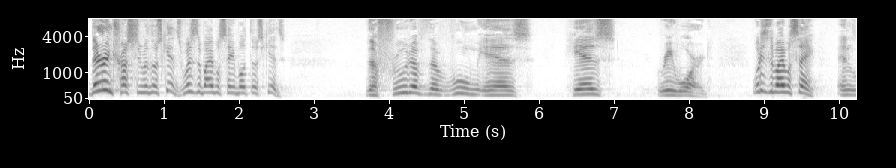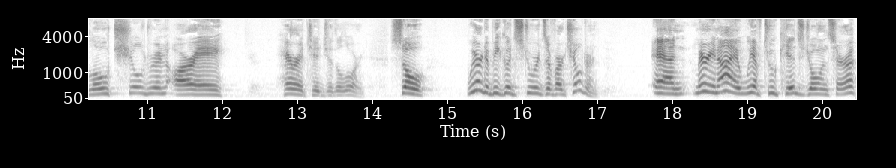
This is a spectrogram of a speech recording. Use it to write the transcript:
they're entrusted with those kids. What does the Bible say about those kids? The fruit of the womb is his reward. What does the Bible say? And lo, children are a heritage of the Lord. So we are to be good stewards of our children. And Mary and I, we have two kids, Joel and Sarah.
